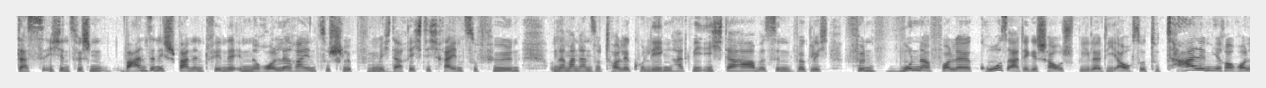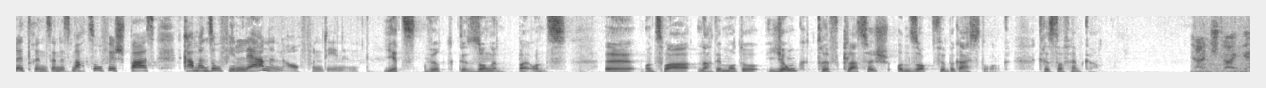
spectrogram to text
das ich inzwischen wahnsinnig spannend finde, in eine Rolle reinzuschlüpfen, mhm. mich da richtig reinzufühlen. Und wenn man dann so tolle Kollegen hat, wie ich da habe, es sind wirklich fünf wundervolle, großartige Schauspieler, die auch so total in ihrer Rolle drin sind. Es macht so viel Spaß, kann man so viel lernen auch von denen. Jetzt wird gesungen bei uns. Äh, und zwar nach dem Motto, Jung trifft klassisch und sorgt für Begeisterung. Christoph Hemker. Einsteigen.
